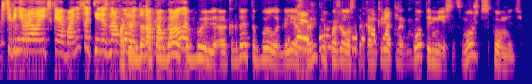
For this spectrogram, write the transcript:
психоневрологическая больница, через знакомый а когда, туда а попала. Когда это, были, а когда это было, Галия, скажите мне, пожалуйста, конкретно год и месяц, можете вспомнить?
